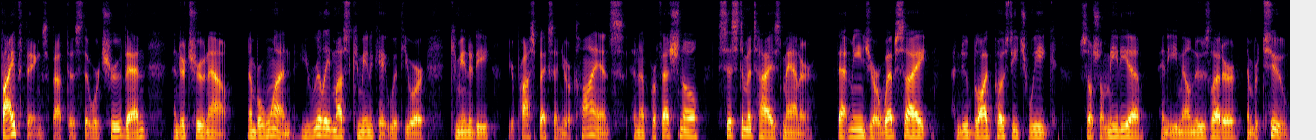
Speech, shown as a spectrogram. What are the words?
five things about this that were true then and are true now. Number one, you really must communicate with your community, your prospects, and your clients in a professional, systematized manner. That means your website, new blog post each week, social media, an email newsletter. Number two,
